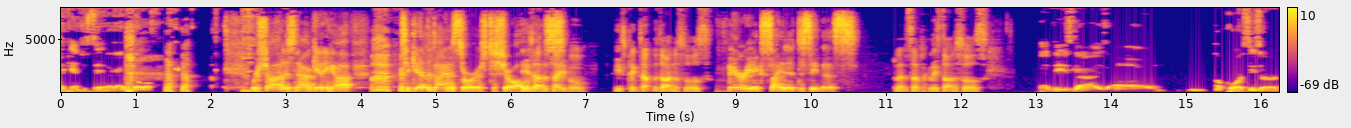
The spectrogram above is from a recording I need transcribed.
I can't just say it. I got to show up. Rashad is now getting up to get the dinosaurs to show all He's of at us. the table. He's picked up the dinosaurs. Very excited to see this. Let's have a look at these dinosaurs. And these guys are, of course, these are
